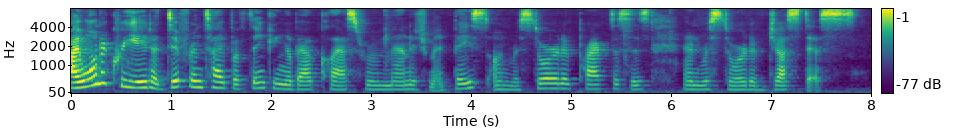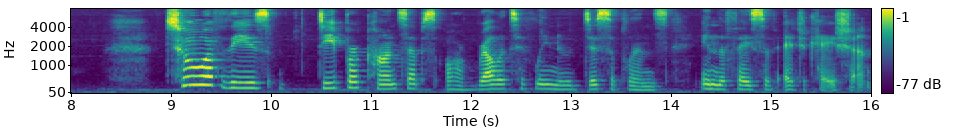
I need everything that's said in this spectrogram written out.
I want to create a different type of thinking about classroom management based on restorative practices and restorative justice. Two of these deeper concepts are relatively new disciplines in the face of education.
